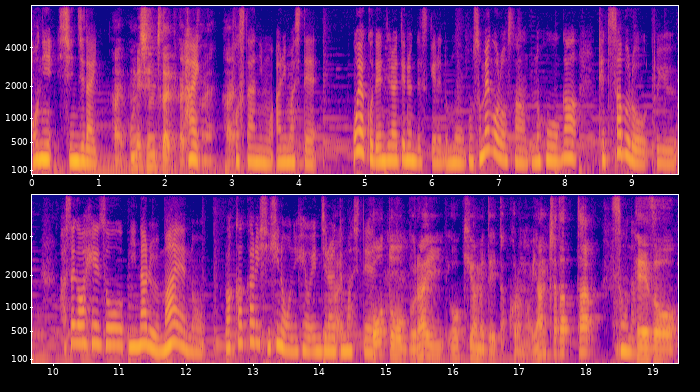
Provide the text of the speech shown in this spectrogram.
鬼新時代はい、鬼新時代って書いてますね、はいポスターにもありまして親子で演じられてるんですけれども染五郎さんの方が鉄三郎という長谷川平蔵になる前の若かりし日の鬼平を演じられてまして、高等無頼を極めていた頃のやんちゃだったそうなん平蔵青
